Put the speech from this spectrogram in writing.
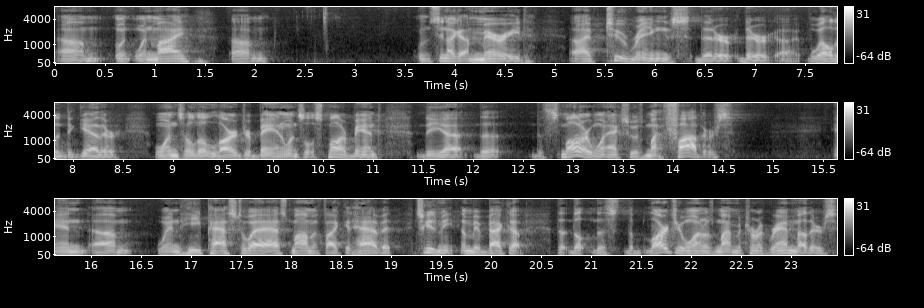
Um, when, when my um, when and I got married, I have two rings that are that are uh, welded together. One's a little larger band, one's a little smaller band. The uh, the the smaller one actually was my father's, and um, when he passed away, I asked mom if I could have it. Excuse me, let me back up. The, the, the, the larger one was my maternal grandmother's,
